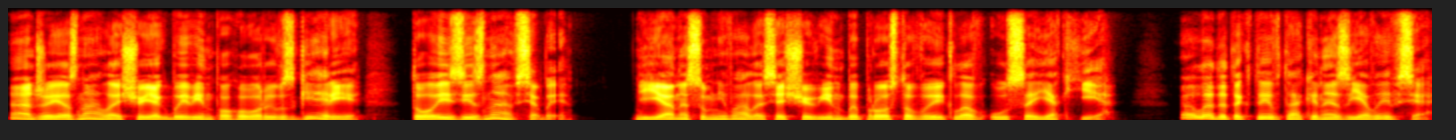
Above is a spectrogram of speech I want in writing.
Адже я знала, що якби він поговорив з Геррі, то й зізнався би. Я не сумнівалася, що він би просто виклав усе як є, але детектив так і не з'явився.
